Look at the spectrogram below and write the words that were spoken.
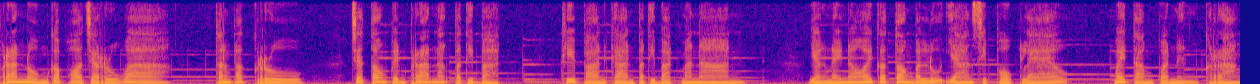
พระนมก็พอจะรู้ว่า ท่านพระครูจะต้องเป็นพระนักปฏิบัติ ที่ผ่านการปฏิบัติมานาน อย่างน้อยๆก็ต้องบรรลุญาณ 16 แล้ว ไม่ต่ำกว่าหนึ่งครั้ง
